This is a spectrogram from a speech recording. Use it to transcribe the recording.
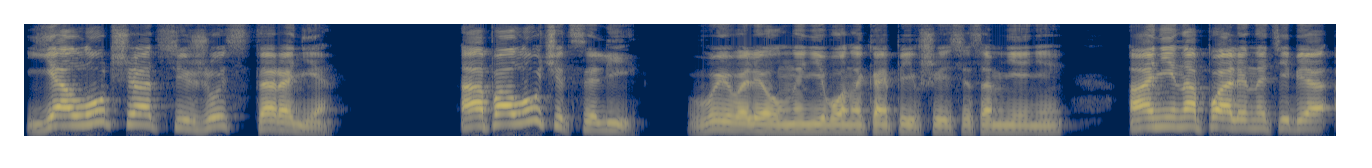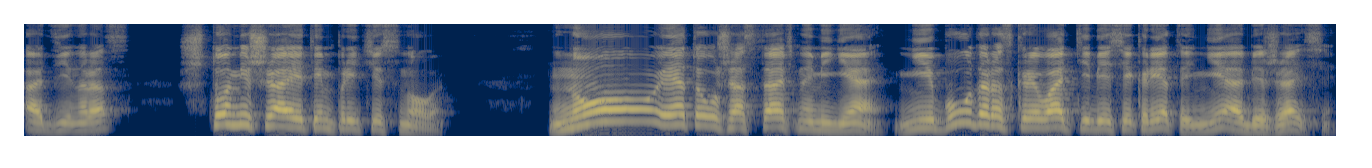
Я лучше отсижусь в стороне. А получится ли? Вывалил на него накопившиеся сомнения. Они напали на тебя один раз. Что мешает им прийти снова? «Ну, это уж оставь на меня. Не буду раскрывать тебе секреты, не обижайся.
